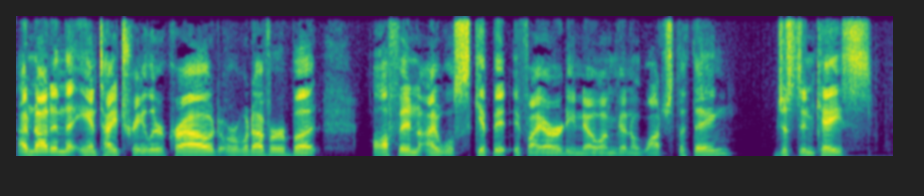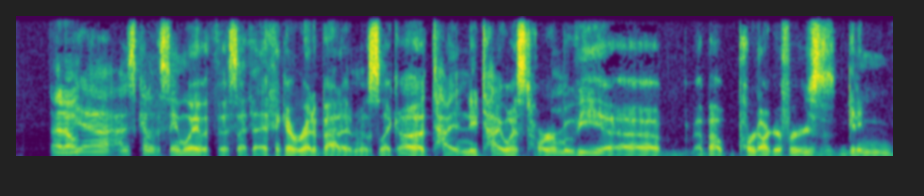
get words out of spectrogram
I'm not in the anti-trailer crowd or whatever, but often I will skip it if I already know I'm going to watch the thing just in case. I don't Yeah, I was kind of the same way with this. I, th- I think I read about it and was like, uh, Ty- a new Ti West horror movie uh, about pornographers getting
